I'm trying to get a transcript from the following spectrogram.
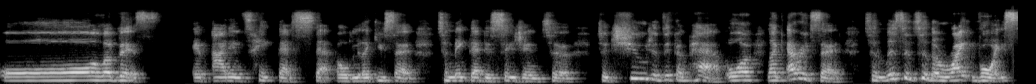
all of this if I didn't take that step, or like you said, to make that decision to to choose a different path, or like Eric said, to listen to the right voice,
